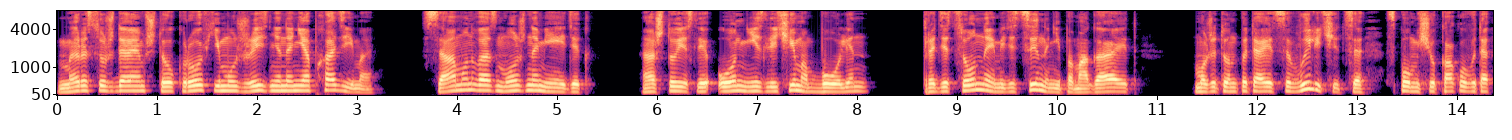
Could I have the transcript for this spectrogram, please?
Мы рассуждаем, что кровь ему жизненно необходима. Сам он, возможно, медик. А что, если он неизлечимо болен? Традиционная медицина не помогает. Может, он пытается вылечиться с помощью какого-то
